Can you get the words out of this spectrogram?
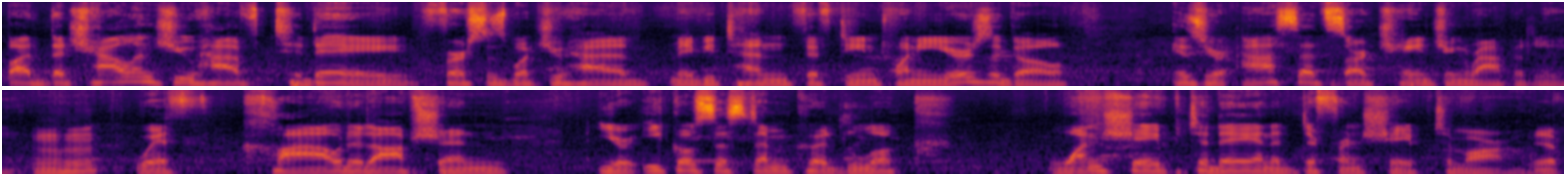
But the challenge you have today versus what you had maybe 10, 15, 20 years ago is your assets are changing rapidly. Mm-hmm. With cloud adoption, your ecosystem could look one shape today and a different shape tomorrow. Yep.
